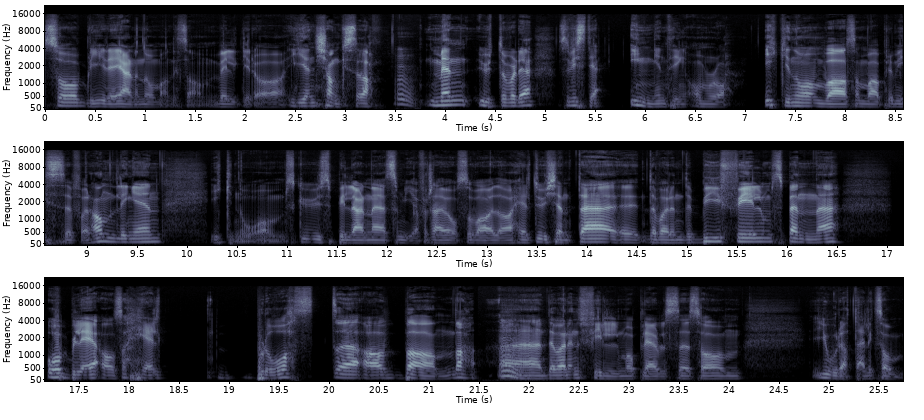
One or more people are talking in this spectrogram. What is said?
så blir det gjerne noe man liksom velger å gi en sjanse, da. Mm. Men utover det så visste jeg ingenting om Raw. Ikke noe om hva som var premisset for handlingen. Ikke noe om skuespillerne, som i og for seg også var da helt ukjente. Det var en debutfilm, spennende. Og ble altså helt blåst av banen, da. Mm. Det var en filmopplevelse som gjorde at jeg liksom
